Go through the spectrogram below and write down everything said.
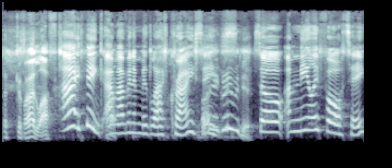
Because I laughed. I think I'm having a midlife crisis. I agree with you. So I'm nearly 40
